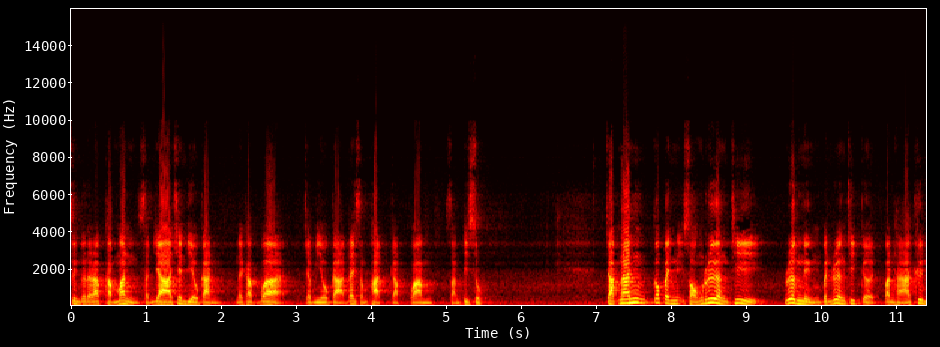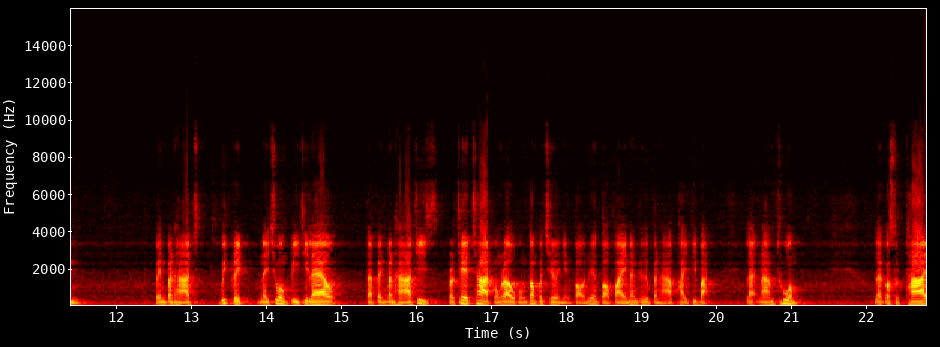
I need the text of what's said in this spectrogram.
ซึ่งก็ได้รับคำมั่นสัญญาเช่นเดียวกันนะครับว่าจะมีโอกาสได้สัมผัสกับความสันติสุข จากนั้นก็เป็นสองเรื่องที่เรื่องหนึ่งเป็นเรื่องที่เกิดปัญหาขึ้น เป็นปัญหาวิกฤตในช่วงปีที่แล้ว แต่เป็นปัญหาที่ประเทศชาติของเราคงต้องเผชิญอย่างต่อเนื่องต่อไป นั่นก็คือปัญหาภัยพิบัติและน้ำท่วม และก็สุดท้าย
